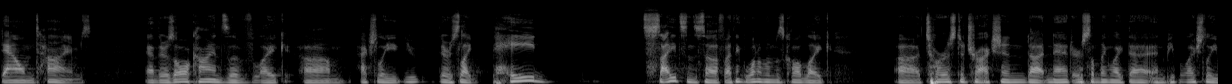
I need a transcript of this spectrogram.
down times and there's all kinds of like um actually you there's like paid sites and stuff i think one of them is called like uh touristattraction.net or something like that and people actually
